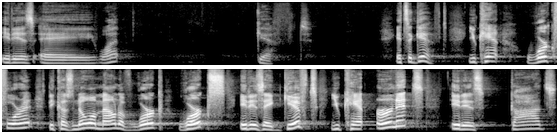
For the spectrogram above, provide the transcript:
It is a what? Gift. It's a gift. You can't work for it because no amount of work works. It is a gift. You can't earn it. It is God's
